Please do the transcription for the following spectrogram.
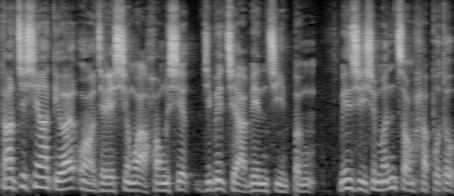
但即声就要换一个生活方式，入去食面钱饭。民事新闻综合报道。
